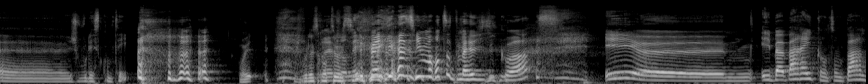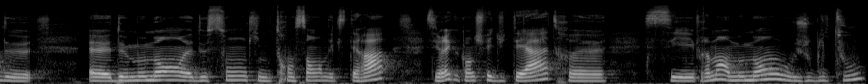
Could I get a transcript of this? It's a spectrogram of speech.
Euh, je vous laisse compter. Oui, je vous laisse compter j'en ai aussi. fait quasiment toute ma vie, quoi. Et, euh, et bah pareil, quand on parle de, euh, de moments de son qui nous transcendent, etc., c'est vrai que quand je fais du théâtre, euh, c'est vraiment un moment où j'oublie tout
